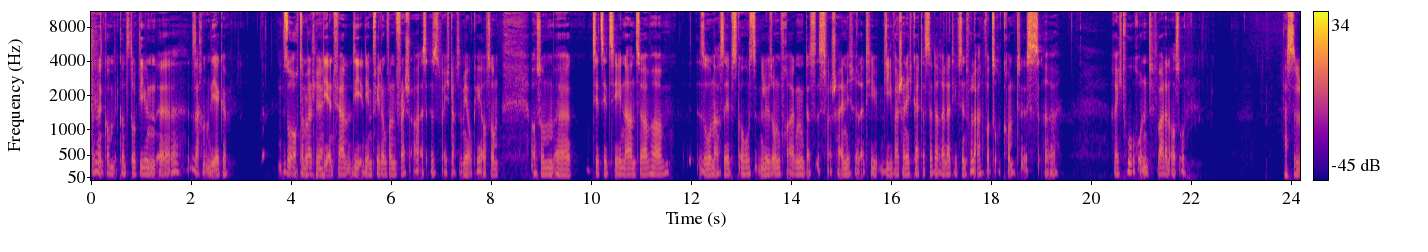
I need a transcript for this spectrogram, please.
Sondern kommen mit konstruktiven äh, Sachen um die Ecke. So auch zum okay. Beispiel die, Entfern die, die Empfehlung von Fresh RSS, weil ich dachte mir, okay, auf so einem, auf so einem äh, CCC-nahen Server so nach selbst gehosteten Lösungen fragen, das ist wahrscheinlich relativ, die Wahrscheinlichkeit, dass da da relativ sinnvolle Antwort zurückkommt, ist äh, recht hoch und war dann auch so. Hast du,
